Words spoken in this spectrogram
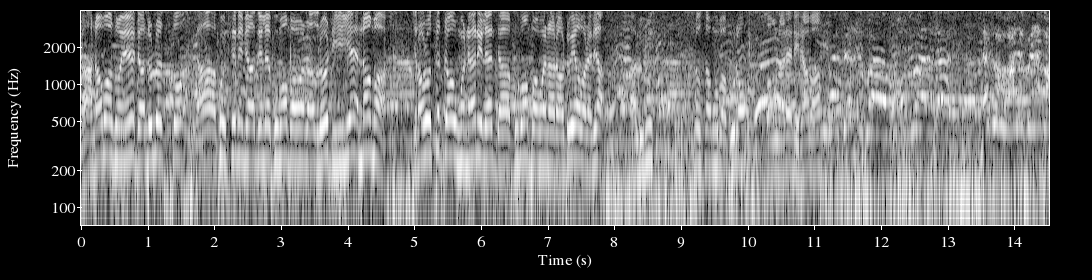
ဒါအနောက်မှာဆိုရင်ဒါလွတ်လွတ်တော့ဒါအခုစင်းနေများအတင်းလဲပူပေါင်းပါဝင်လာသလိုဒီရဲ့အနောက်မှာကျွန်တော်တို့တစ်တော်ဝန်ထမ်းတွေလည်းဒါပူပေါင်းပါဝင်လာတော့တွေ့ရပါတယ်ဗျဒါလူလူလှုပ်ဆောင်မှုပါပူပေါင်းပါဝင်လာတဲ့အနေထားပါ Let's go! Let's go! Let's go!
